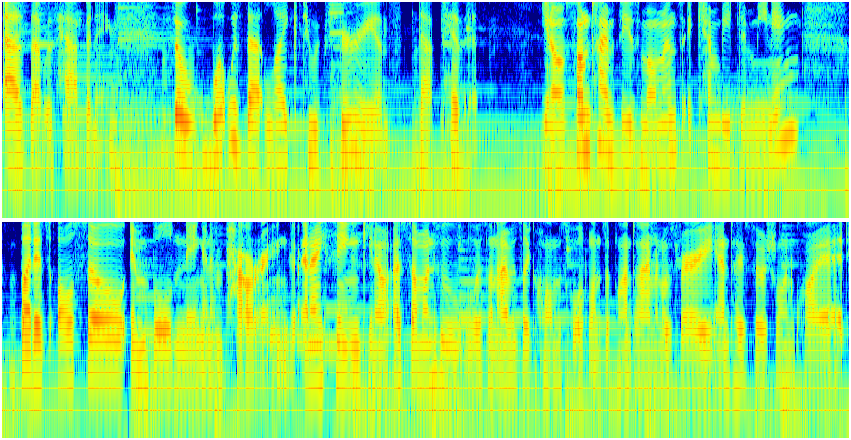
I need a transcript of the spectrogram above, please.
as that was happening. So what was that like to experience that pivot? you know, sometimes these moments it can be demeaning, but it's also emboldening and empowering. And I think, you know, as someone who listen, I was like homeschooled once upon a time and was very antisocial and quiet,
